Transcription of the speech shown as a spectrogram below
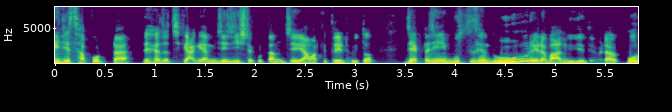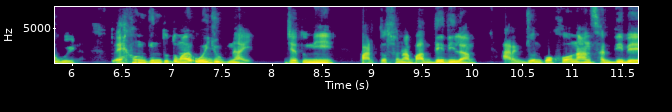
এই যে সাপোর্টটা দেখা যাচ্ছে কি, আগে আমি যে জিনিসটা করতাম, যে আমার ক্ষেত্রে এটা হইতো, যে একটা জিনিস বুঝতেছি দূর এটা বাদ দিয়ে দিলাম এটা করবোই না। তো এখন কিন্তু তোমার ওই যুগ নাই, যে তুমি পারতেছো না, বাদ দিয়ে দিলাম আরেকজন কখন আনসার দিবে,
